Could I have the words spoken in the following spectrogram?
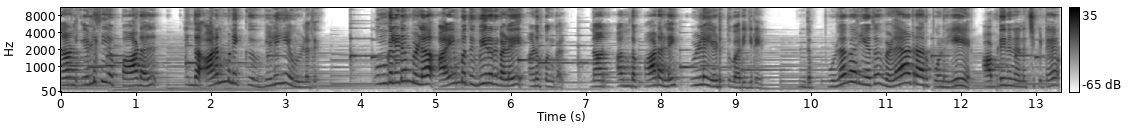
நான் எழுதிய பாடல் இந்த அரண்மனைக்கு வெளியே உள்ளது. உங்களிடம் உள்ள ஐம்பது வீரர்களை அனுப்புங்கள். நான் அந்த பாடலை உள்ளே எடுத்து வருகிறேன். இந்த புலவர் ஏதோ விளையாடுறார் போலயே அப்படின்னு நினச்சிக்கிட்டு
